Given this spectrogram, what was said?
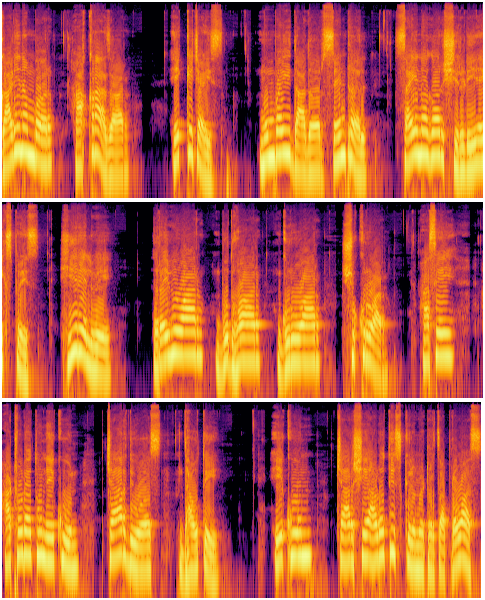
गाडी नंबर अकरा हजार एक्केचाळीस मुंबई दादर सेंट्रल साईनगर शिर्डी एक्सप्रेस. ही रेल्वे रविवार बुधवार गुरुवार शुक्रवार असे आठवड्यातून एकूण चार दिवस धावते. एकूण चारशे अडोतीस किलोमीटरचा प्रवास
